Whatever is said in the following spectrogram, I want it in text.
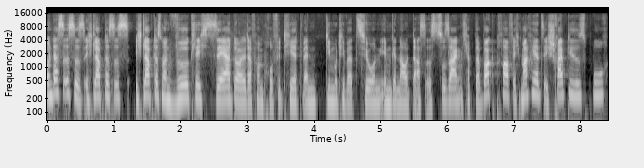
Und das ist es. Ich glaube, das ist, ich glaube, dass man wirklich sehr doll davon profitiert, wenn die Motivation eben genau das ist. Zu sagen, ich habe da Bock drauf, ich mache jetzt, ich schreibe dieses Buch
